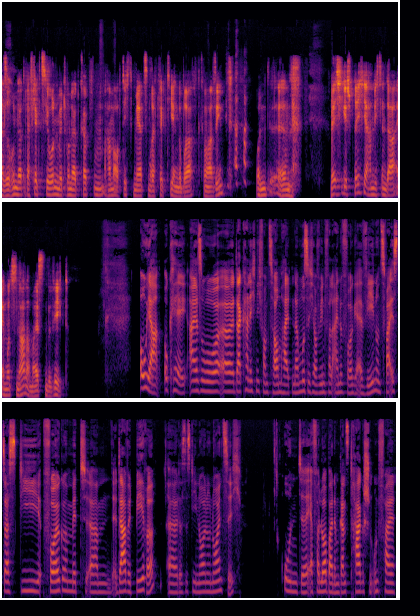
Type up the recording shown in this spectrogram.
Also 100 Reflexionen mit 100 Köpfen haben auch dich mehr zum Reflektieren gebracht, quasi. Und ähm, welche Gespräche haben dich denn da emotional am meisten bewegt? Oh ja, okay. Also äh, da kann ich nicht vom Zaum halten. Da muss ich auf jeden Fall eine Folge erwähnen. Und zwar ist das die Folge mit ähm, David Beere. Äh, das ist die 99. Und äh, er verlor bei einem ganz tragischen Unfall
